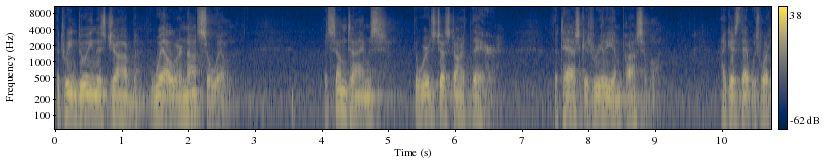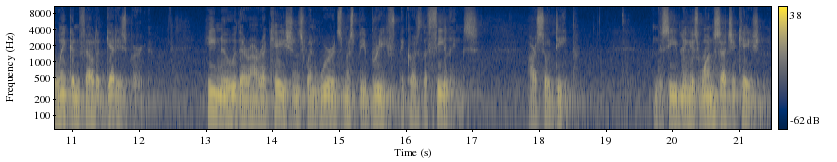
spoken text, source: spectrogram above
between doing this job well or not so well. But sometimes the words just aren't there. The task is really impossible. I guess that was what Lincoln felt at Gettysburg. He knew there are occasions when words must be brief because the feelings are so deep. And this evening is one such occasion.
